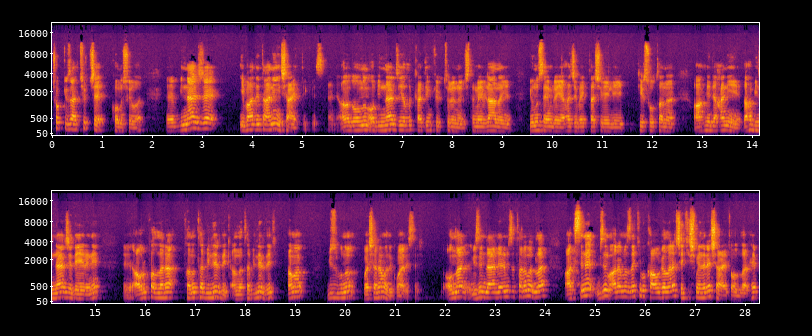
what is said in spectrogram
çok güzel Türkçe konuşuyorlar. E, binlerce ibadethane inşa ettik biz. Yani Anadolu'nun o binlerce yıllık kadim kültürünü, işte Mevlana'yı, Yunus Emre'yi, Hacı Bektaş Veli'yi, Pir Sultan'ı, Ahmedi Hani'yi, daha binlerce değerini Avrupalılara tanıtabilirdik, anlatabilirdik. Ama biz bunu başaramadık maalesef. Onlar bizim değerlerimizi tanımadılar. Aksine bizim aramızdaki bu kavgalara, çekişmelere şahit oldular hep.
